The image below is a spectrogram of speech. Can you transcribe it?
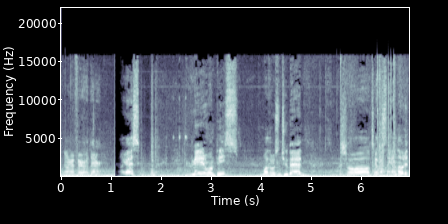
and I gotta figure out dinner. Hi guys, made it in one piece. Weather wasn't too bad, so uh, let's get this thing unloaded.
